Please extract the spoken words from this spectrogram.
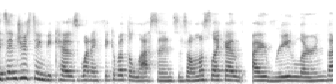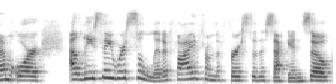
it's interesting because when I think about the lessons, it's almost like I, I relearned them, or at least they were solidified from the first to the second. So,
